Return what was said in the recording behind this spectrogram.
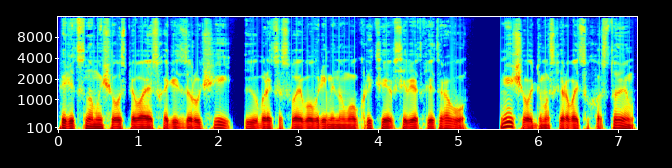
Перед сном еще успеваю сходить за ручей и убрать со своего временного укрытия все ветки и траву. Нечего демаскировать сухостоем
